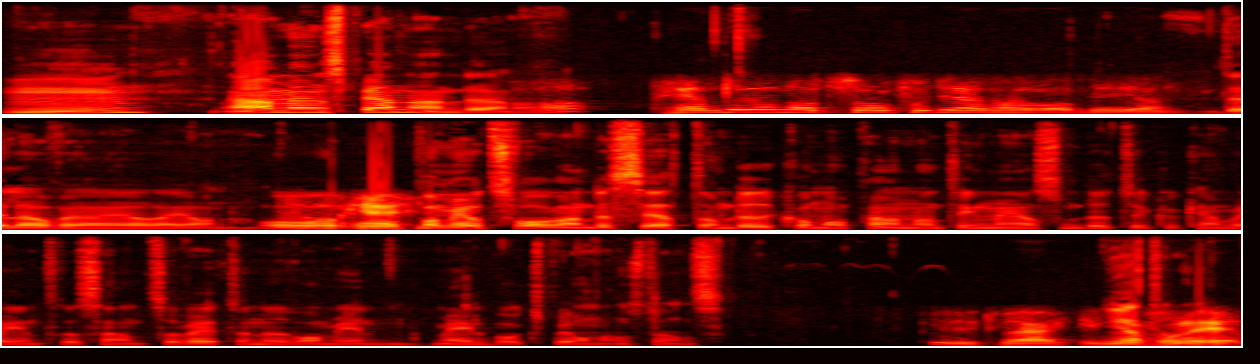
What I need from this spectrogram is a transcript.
Mm. Mm. Ja men spännande. Aha. Händer det något så får du gärna höra av dig igen. Det lovar jag göra Jan. Och, okay. och, på motsvarande sätt om du kommer på någonting mer som du tycker kan vara intressant så vet du nu var min mailbox bor någonstans. Utmärkt, inga problem.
